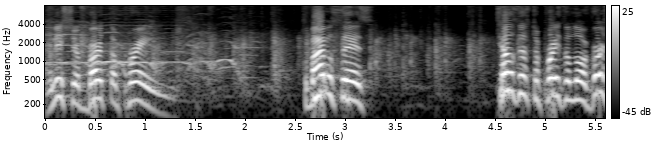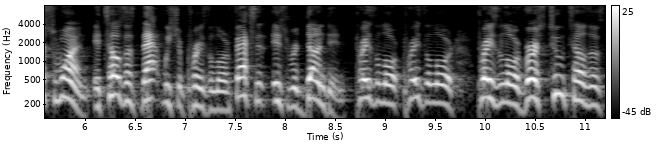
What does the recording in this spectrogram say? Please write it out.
And it's your birth of praise. The Bible says, tells us to praise the Lord. Verse 1, it tells us that we should praise the Lord. In fact, it's redundant. Praise the Lord, praise the Lord, praise the Lord. Verse 2 tells us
